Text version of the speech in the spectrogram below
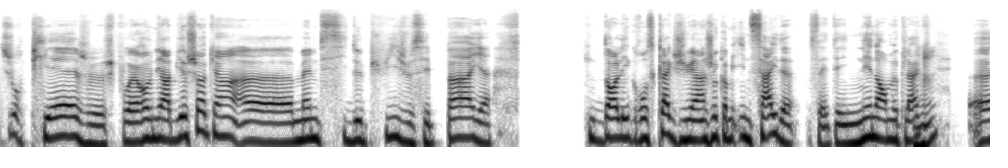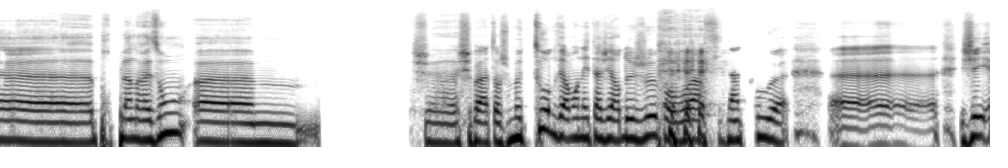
toujours, piège. Je pourrais revenir à Bioshock, hein, euh, même si depuis, je sais pas, il y a dans les grosses claques, j'ai eu un jeu comme Inside, ça a été une énorme claque. Mhm. Euh, pour plein de raisons. Euh, je, je, sais pas, attends, je me tourne vers mon étagère de jeux pour voir si d'un coup. Euh, euh j'ai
